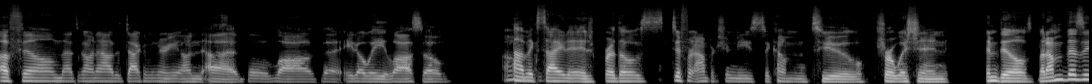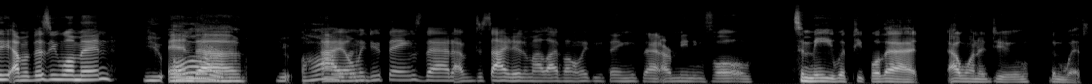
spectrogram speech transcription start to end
a film that's gone out, a documentary on uh, the law, the 808 law. So oh. I'm excited for those different opportunities to come to fruition and build. But I'm busy. I'm a busy woman. You and, are. Uh, you are. I only do things that I've decided in my life. I only do things that are meaningful to me with people that I want to do them with.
